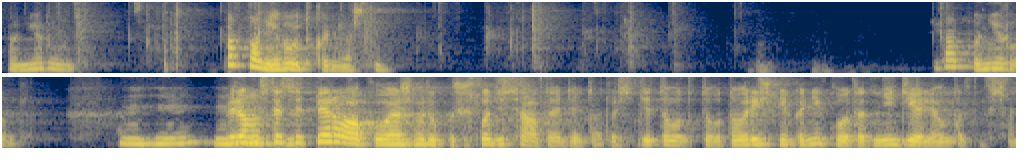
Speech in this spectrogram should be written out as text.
Планируют. Да, планируют, конечно. Да, планируют. Угу, Берем с 31 по, я же говорю, по число 10 где-то. То есть где-то вот это вот новорічные каникулы, это неделя вот это все.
